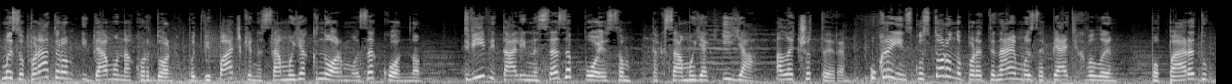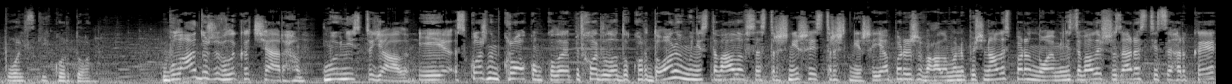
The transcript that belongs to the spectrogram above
Ми з оператором ідемо на кордон. По дві пачки несемо як норму, законно. Дві Віталій несе за поясом, так само як і я, але чотири. Українську сторону перетинаємо за п'ять хвилин. Попереду польський кордон. Була дуже велика черга. Ми в ній стояли. І з кожним кроком, коли я підходила до кордону, мені ставало все страшніше і страшніше. Я переживала. Мене починалась параноя. Мені здавалося, що зараз ці цигарки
